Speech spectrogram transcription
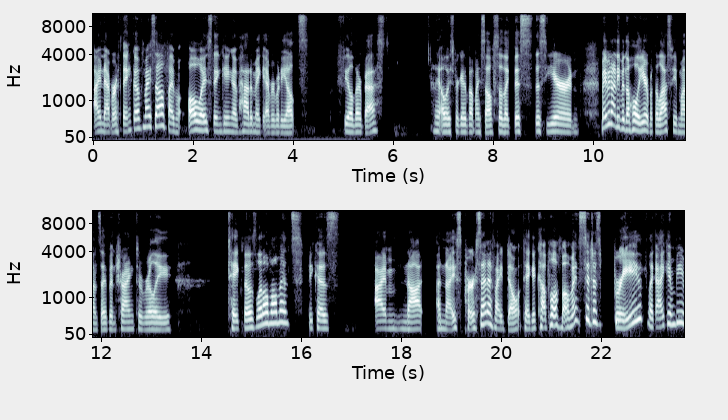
I never think of myself. I'm always thinking of how to make everybody else feel their best. And I always forget about myself. So like this this year and maybe not even the whole year, but the last few months I've been trying to really take those little moments because I'm not a nice person if I don't take a couple of moments to just breathe. Like I can be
